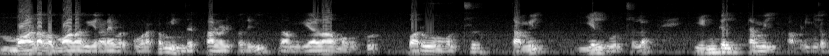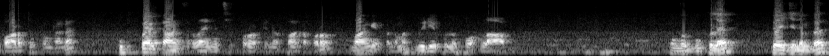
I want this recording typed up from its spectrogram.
மாணவ மாணவியர் அனைவருக்கும் வணக்கம். இந்த காணொலி பதிவில் நாம் ஏழாம் வகுப்பு பருவம் ஒன்று தமிழ் இயல் ஒன்றுல எங்கள் தமிழ் அப்படிங்கிற பாடத்துக்கு உண்டான புக்பேக் ஆன்சர் தான் என்ன செய்ய போறோம் அப்படின்னு பார்க்க போறோம். வாங்க இப்ப நம்ம வீடியோக்குள்ள போகலாம். உங்க புக்ல பேஜ் நம்பர்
